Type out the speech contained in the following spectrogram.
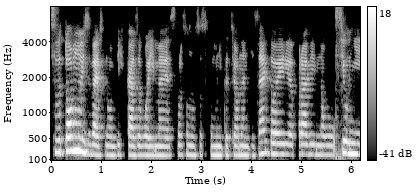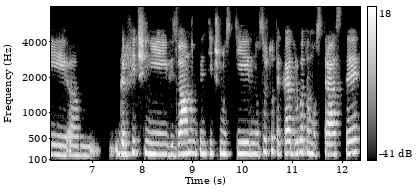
световно известно, бих казала, име, свързано с комуникационен дизайн. Той прави много силни ам, графични, визуални идентичности, но също така другата му страст е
